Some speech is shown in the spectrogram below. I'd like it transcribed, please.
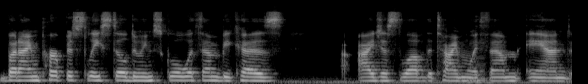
but I'm purposely still doing school with them because I just love the time with them and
